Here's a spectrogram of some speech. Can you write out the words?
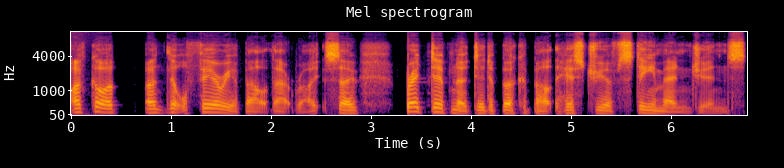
I've got a, little theory about that, right? So, Fred Dibnah did a book about the history of steam engines,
